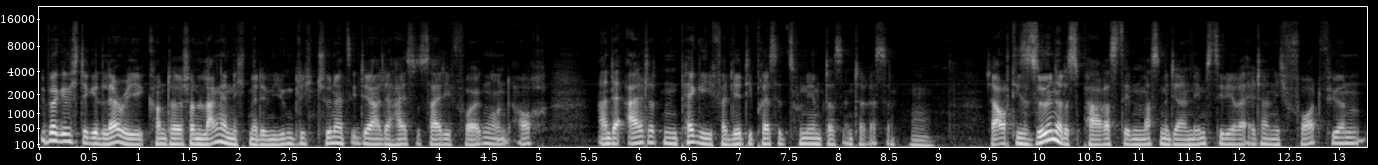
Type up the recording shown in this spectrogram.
übergewichtige Larry konnte schon lange nicht mehr dem jugendlichen Schönheitsideal der High Society folgen und auch an der alterten Peggy verliert die Presse zunehmend das Interesse. Da auch die Söhne des Paares den massenmedialen Lebensstil ihrer Eltern nicht fortführen,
